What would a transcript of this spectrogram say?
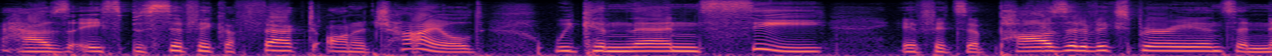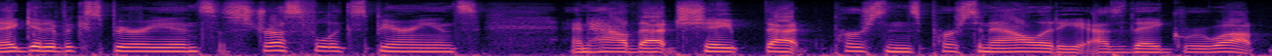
has a specific effect on a child, we can then see if it's a positive experience, a negative experience, a stressful experience, and how that shaped that person's personality as they grew up.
